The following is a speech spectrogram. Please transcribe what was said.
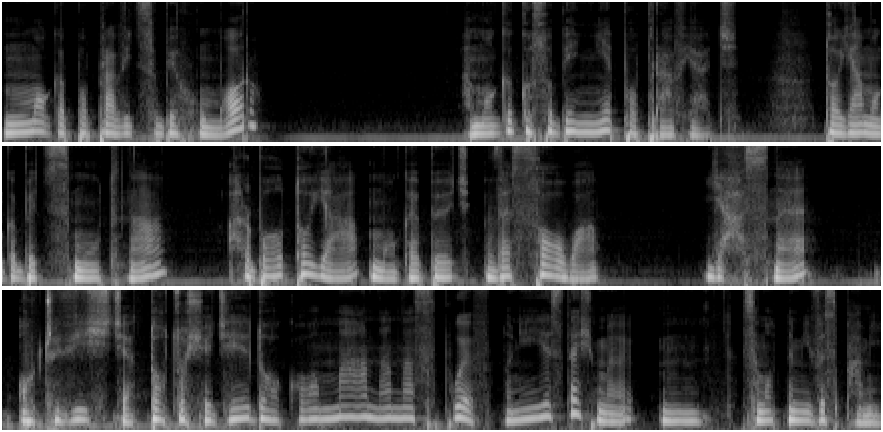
mogę poprawić sobie humor, a mogę go sobie nie poprawiać. To ja mogę być smutna, albo to ja mogę być wesoła. Jasne? Oczywiście to, co się dzieje dookoła, ma na nas wpływ. No nie jesteśmy mm, samotnymi wyspami.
